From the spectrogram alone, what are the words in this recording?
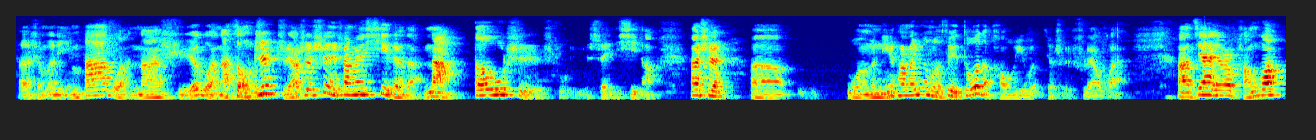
呃，什么淋巴管呐、血管呐，总之只要是肾上面系着的，那都是属于肾系啊。但是呃，我们临床上用的最多的，毫无疑问就是输尿管啊。接下来就是膀胱，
